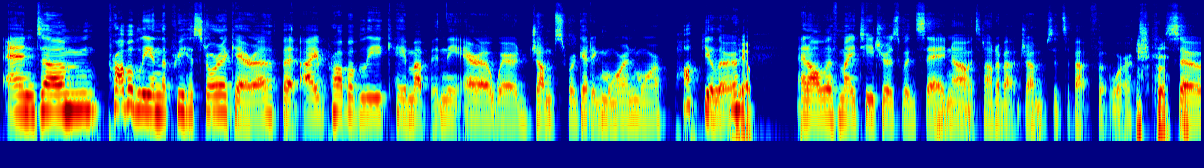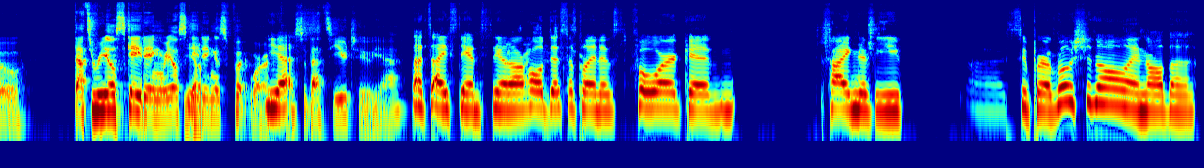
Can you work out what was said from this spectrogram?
And um probably in the prehistoric era, but I probably came up in the era where jumps were getting more and more popular. Yep. And all of my teachers would say, "No, it's not about jumps, it's about footwork." so that's real skating. Real skating is footwork. Yes. So that's you two, yeah? That's ice dancing. You know, our whole discipline is footwork and trying to be uh, super emotional and all the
